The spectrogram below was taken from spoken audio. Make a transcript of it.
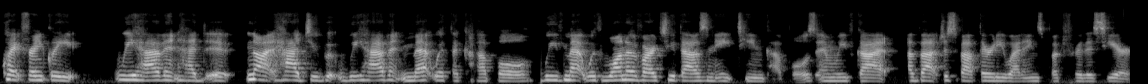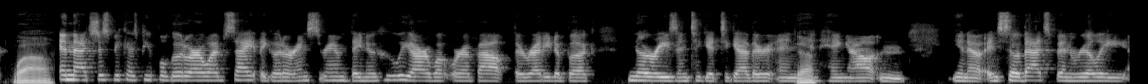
quite frankly we haven't had to, not had to, but we haven't met with a couple. We've met with one of our 2018 couples, and we've got about just about 30 weddings booked for this year. Wow. And that's just because people go to our website, they go to our Instagram, they know who we are, what we're about, they're ready to book, no reason to get together and, yeah. and hang out and you know and so that's been really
